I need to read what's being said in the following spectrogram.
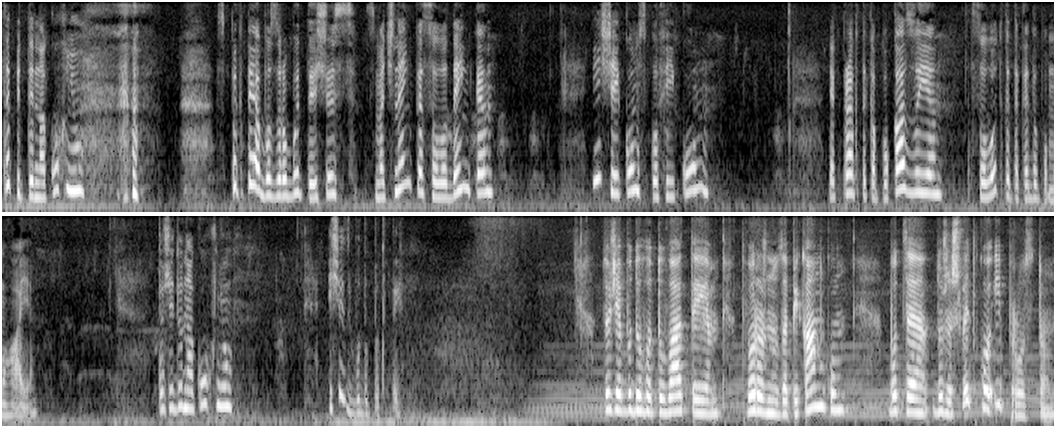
Це піти на кухню, спекти або зробити щось смачненьке, солоденьке. І з чайком, з кофійком. Як практика показує, солодке таке допомагає. Тож йду на кухню і щось буду пекти. Тож я буду готувати творожну запіканку, бо це дуже швидко і просто.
